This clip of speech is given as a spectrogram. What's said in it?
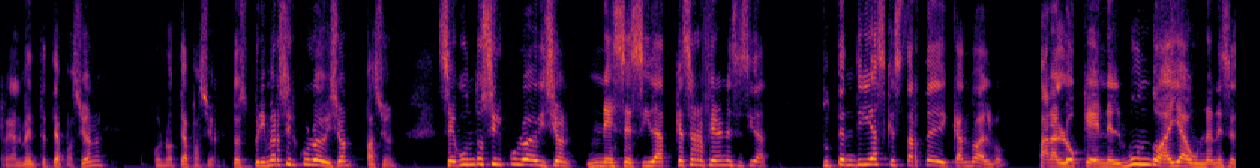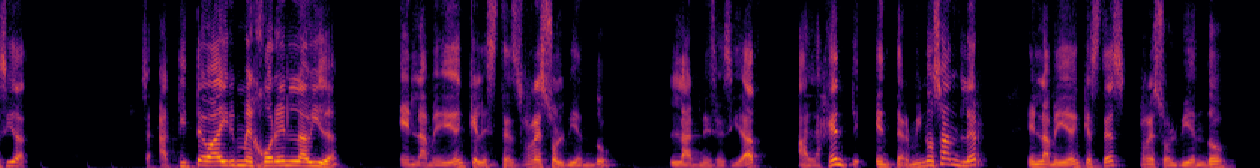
¿realmente te apasiona o no te apasiona? Entonces, primer círculo de visión, pasión. Segundo círculo de visión, necesidad. ¿Qué se refiere a necesidad? Tú tendrías que estarte dedicando a algo para lo que en el mundo haya una necesidad. O sea, a ti te va a ir mejor en la vida en la medida en que le estés resolviendo la necesidad a la gente. En términos Sandler, en la medida en que estés resolviendo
